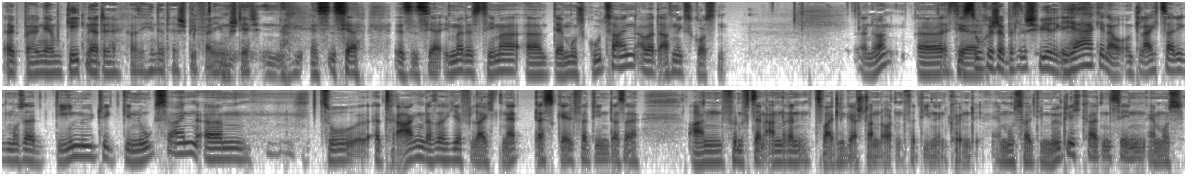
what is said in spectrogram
Äh, bei irgendeinem Gegner, der quasi hinter der Spielvereinigung steht. Es ist ja, es ist ja immer das Thema, äh, der muss gut sein, aber darf nichts kosten. Äh, ne? Äh, ist die Suche schon ein bisschen schwieriger. Ja, genau. Und gleichzeitig muss er demütig genug sein, ähm, zu ertragen, dass er hier vielleicht nicht das Geld verdient, das er an 15 anderen Zweitligastandorten verdienen könnte. Er muss halt die Möglichkeiten sehen, er muss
